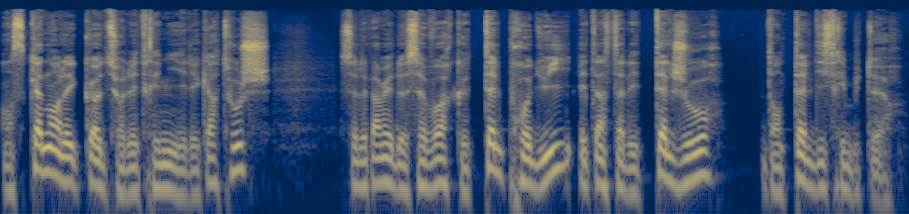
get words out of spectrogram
En scannant les codes sur les trémies et les cartouches, cela permet de savoir que tel produit est installé tel jour dans tel distributeur.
